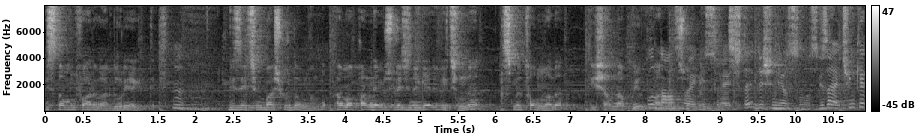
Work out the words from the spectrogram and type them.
İstanbul Fuarı vardı. Oraya gittik. Vize için başvuruda bulunduk. Ama pandemi sürecine geldiği için de kısmet olmadı. İnşallah bu yıl Bundan pandemi sonraki süreçte düşünüyorsunuz. Güzel çünkü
